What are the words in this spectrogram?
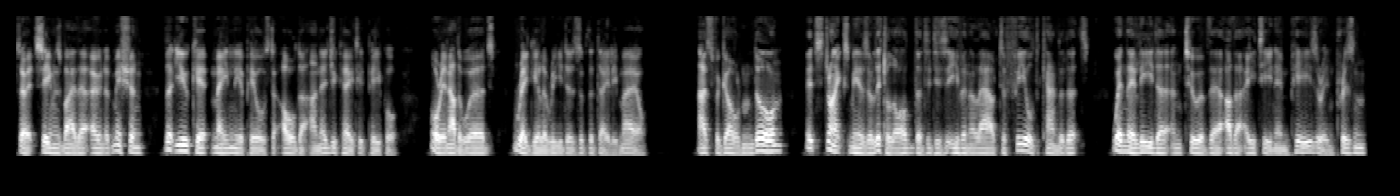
So it seems by their own admission that UKIP mainly appeals to older, uneducated people, or in other words, regular readers of the Daily Mail. As for Golden Dawn, it strikes me as a little odd that it is even allowed to field candidates when their leader and two of their other 18 MPs are in prison,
